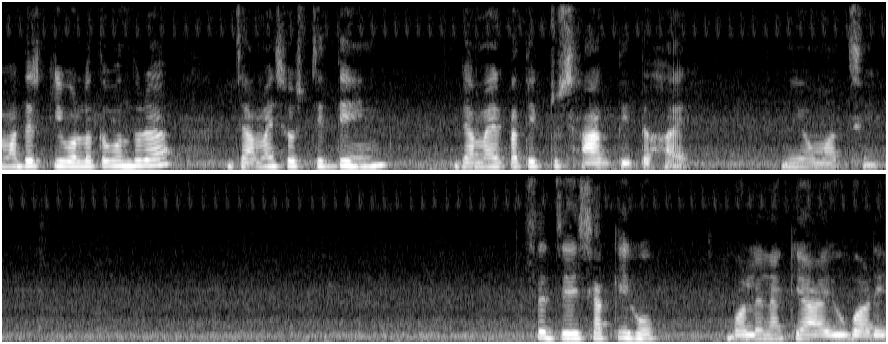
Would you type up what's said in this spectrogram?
আমাদের কি বলো তো বন্ধুরা? জামাই ষষ্ঠীর দিন জামাইয়ের পাতে একটু শাক দিতে হয়। নিয়ম আছে। সে যে শাকই হোক, বলে নাকি আয়ু বাড়ে।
